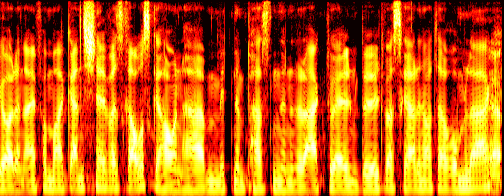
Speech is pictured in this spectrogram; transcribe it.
ja dann einfach mal ganz schnell was rausgehauen haben mit einem passenden oder aktuellen Bild, was gerade noch da rumlag. Ja.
